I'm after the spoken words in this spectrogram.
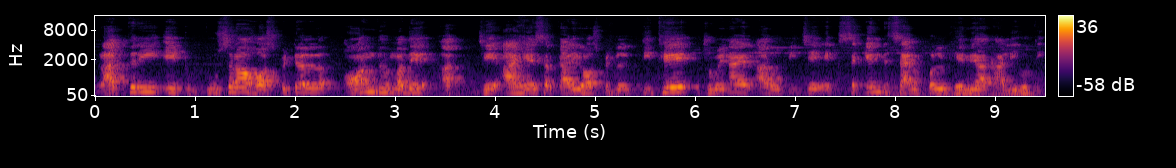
रात्री एक दुसरा हॉस्पिटल ऑंधमध्ये जे आहे सरकारी हॉस्पिटल तिथे जुवेनायल आरोपीचे एक सेकंड सॅम्पल घेण्यात आली होती.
